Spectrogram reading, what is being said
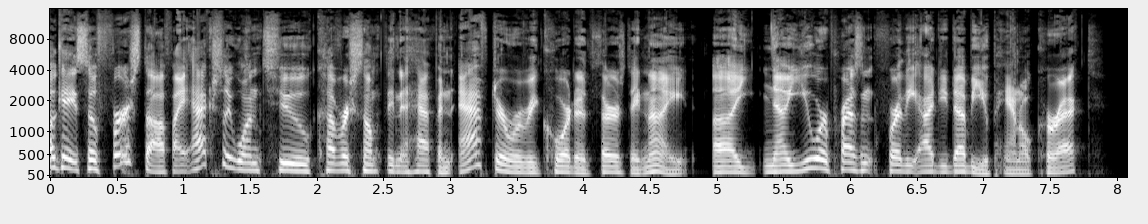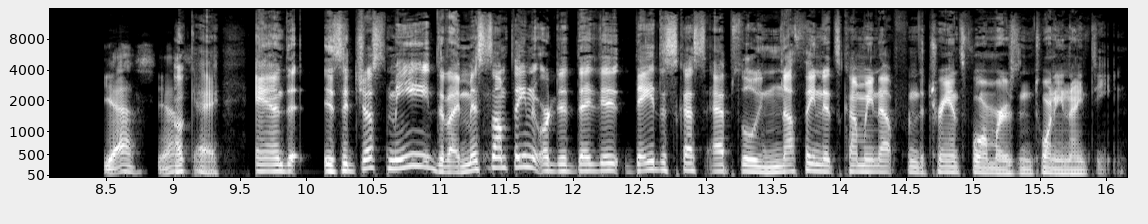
Okay, so first off, I actually want to cover something that happened after we recorded Thursday night. Uh, now you were present for the IDW panel, correct? Yes, yes. Okay, and is it just me? Did I miss something, or did they did they discuss absolutely nothing that's coming up from the Transformers in 2019?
